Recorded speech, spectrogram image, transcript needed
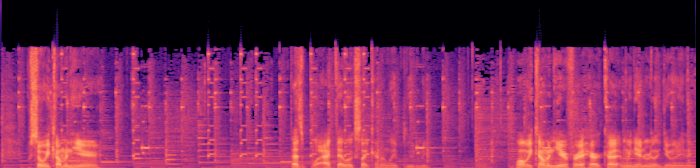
so we come in here. That's black? That looks like kind of light blue to me. Well, we come in here for a haircut and we didn't really do anything.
